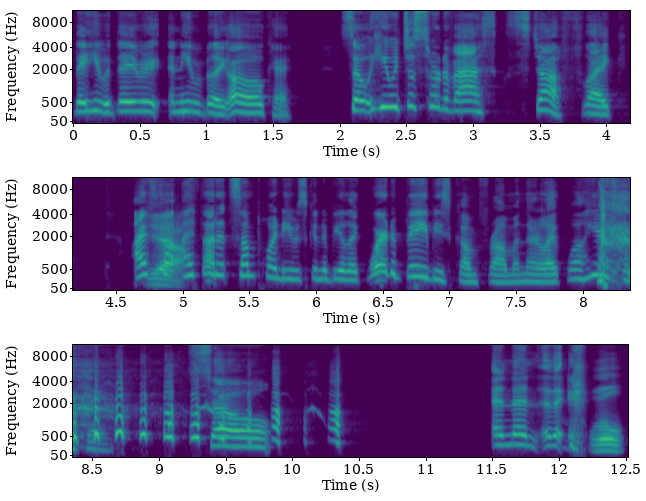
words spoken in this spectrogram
they he would they and he would be like oh okay. So he would just sort of ask stuff like i Yeah. thought i thought at some point he was going to be like where do babies come from? And they're like well here's the thing. So and then they- Well,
